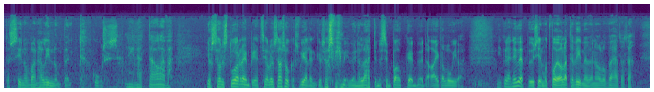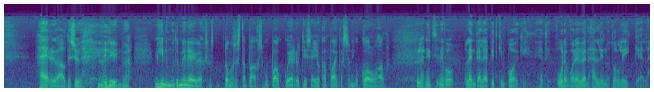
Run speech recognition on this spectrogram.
Kato, siinä on vanha linnunpönttö kuusessa. Niin näyttää oleva. Jos se olisi tuoreempi, että siellä olisi asukas vielä, niin kyllä se olisi viime yönä lähtenyt sen paukkeen myötä aika lujaa. Niin kyllä ne yöpyy siinä, mutta voi olla, että viime yönä on ollut vähän tota häiriöalti syö. No niinpä. Mihin ne muuten menee yöksi tuommoisessa tapauksessa, kun paukkuja rytisee joka paikassa niin kuin kollaalla? Kyllä niitä niin kuin lentelee pitkin poiki. Et uuden vuoden yönähän linnut on liikkeellä.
